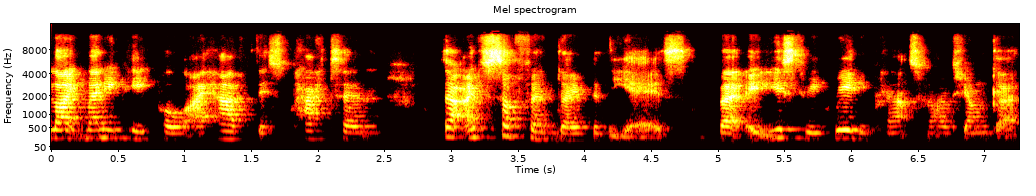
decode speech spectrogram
like many people, I have this pattern that I've softened over the years, but it used to be really pronounced when I was younger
